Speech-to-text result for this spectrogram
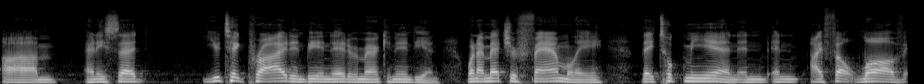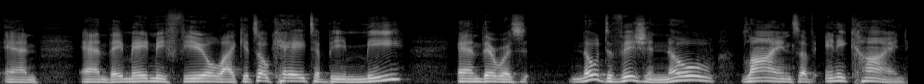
Um, and he said, You take pride in being Native American Indian. When I met your family, they took me in and, and I felt love and and they made me feel like it's okay to be me. And there was no division, no lines of any kind.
